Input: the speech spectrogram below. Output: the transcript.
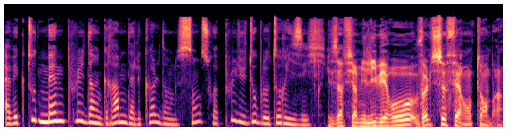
avec tout de même plus d'un gramme d'alcool dans le sang, soit plus du double autorisé. Les infirmiers libéraux veulent se faire entendre.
